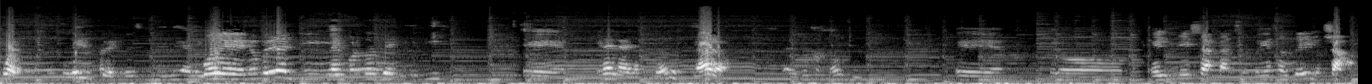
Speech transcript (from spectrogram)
Bueno, Este es bueno, pero era la importancia de que eh, era la de las flores. Claro, la de Douglas. Eh, pero él, ella está en su despedida soltera y lo llama.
